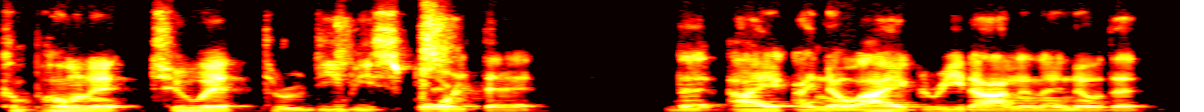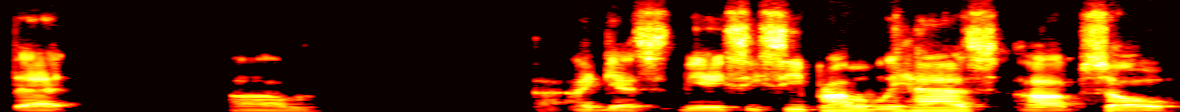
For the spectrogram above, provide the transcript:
component to it through DVSport that that I I know I agreed on, and I know that that um, I guess the ACC probably has. Uh, so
